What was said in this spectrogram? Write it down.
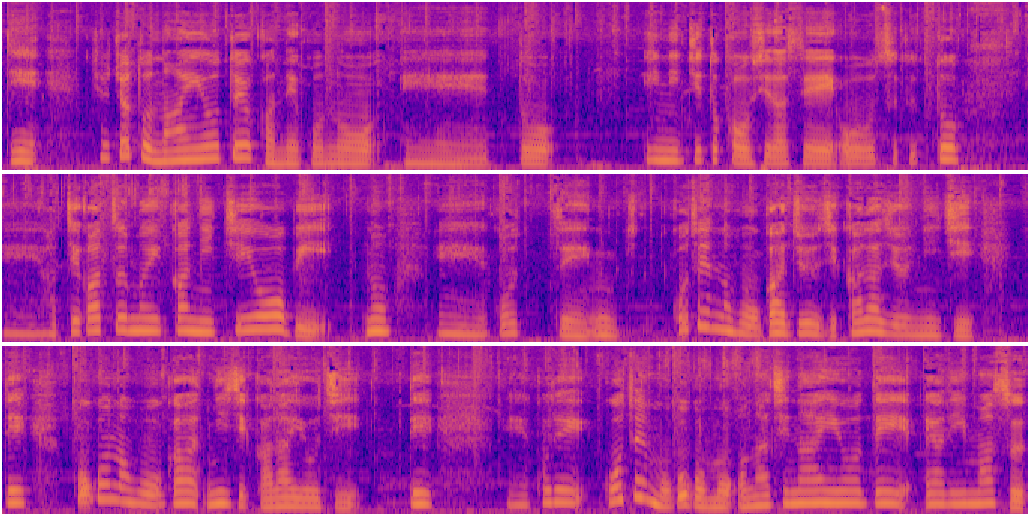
でちょっと内容というかねこのえー、っと日にちとかお知らせをすると、えー、8月6日日曜日の、えー、午前午前の方が10時から12時で午後の方が2時から4時で、え、これ午前も午後も同じ内容でやります。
